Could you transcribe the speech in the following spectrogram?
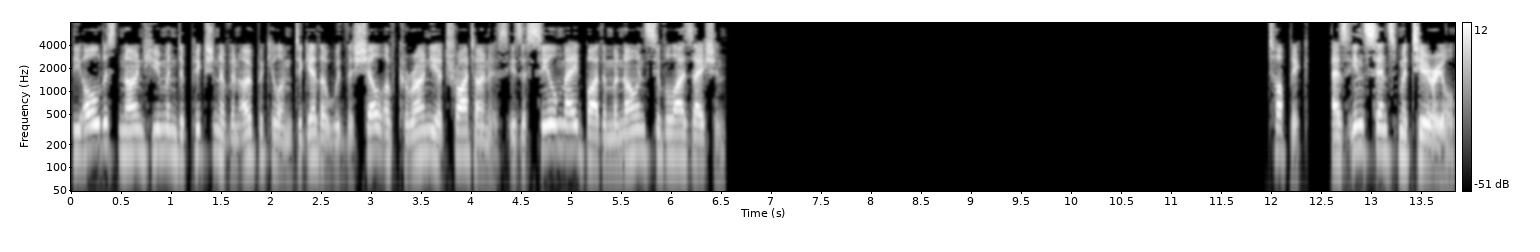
The oldest known human depiction of an operculum together with the shell of Charonia tritonis is a seal made by the Minoan civilization. As incense material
